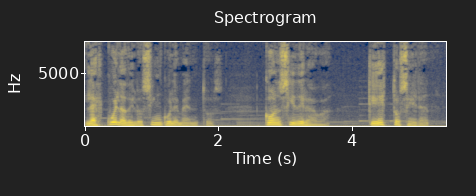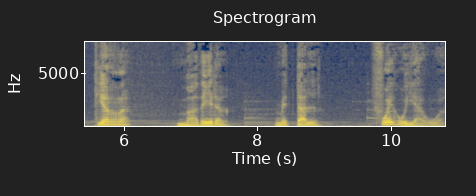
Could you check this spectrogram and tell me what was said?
La escuela de los cinco elementos consideraba que estos eran tierra, madera, metal, fuego y agua.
